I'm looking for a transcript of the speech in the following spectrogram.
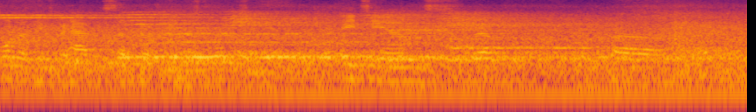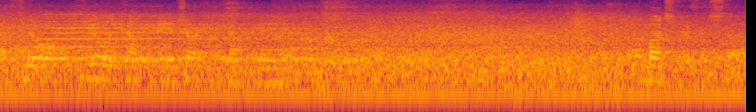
One of the things we have is CEFCO convenience stores, and ATMs. We have uh, a fuel fueling company, a trucking company, and a bunch of different stuff.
